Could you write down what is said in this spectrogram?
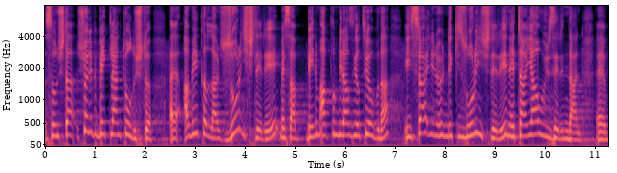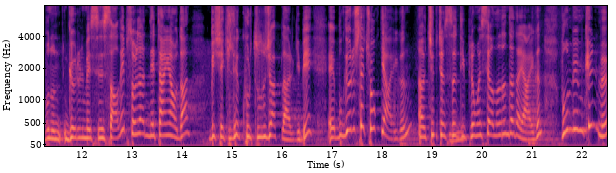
sonuçta şöyle bir beklenti oluştu. E, Amerikalılar zor işleri mesela benim aklım biraz yatıyor buna. İsrail'in önündeki zor işleri Netanyahu üzerinden e, bunun görülmesini sağlayıp sonra da Netanyahu'dan bir şekilde kurtulacaklar gibi. E, bu görüş de çok yaygın. Açıkçası hmm. diplomasi alanında da yaygın. Bu mümkün mü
